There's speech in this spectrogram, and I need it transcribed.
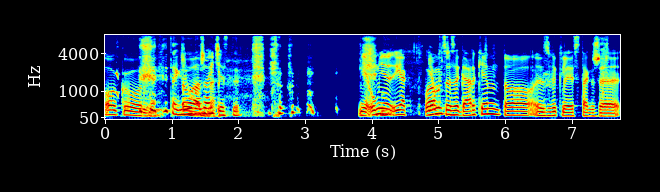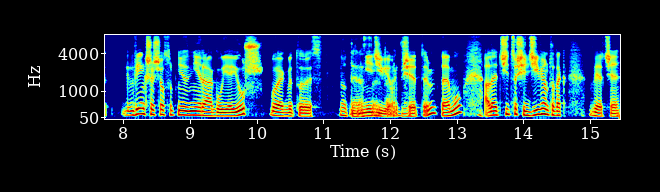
O kurde. Także uważajcie z tym. Nie, u mnie jak łapce ja zegarkiem, to zwykle jest tak, że większość osób nie, nie reaguje już, bo jakby to jest no nie dziwią tak, się tym temu, ale ci, co się dziwią, to tak, wiecie,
